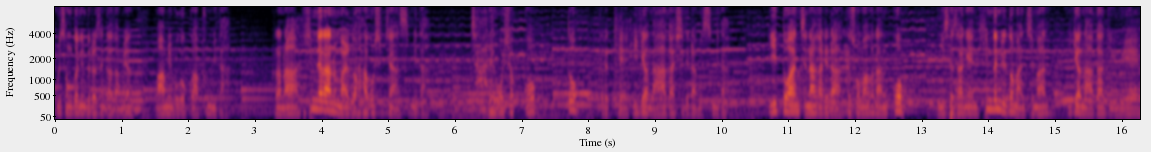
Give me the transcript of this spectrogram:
우리 성도님들을 생각하면 마음이 무겁고 아픕니다. 그러나 힘내라는 말도 하고 싶지 않습니다. 잘해 오셨고 또 그렇게 이겨 나아가시리라 믿습니다. 이 또한 지나가리라 그 소망을 안고 이 세상엔 힘든 일도 많지만 이겨 나가기 위해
